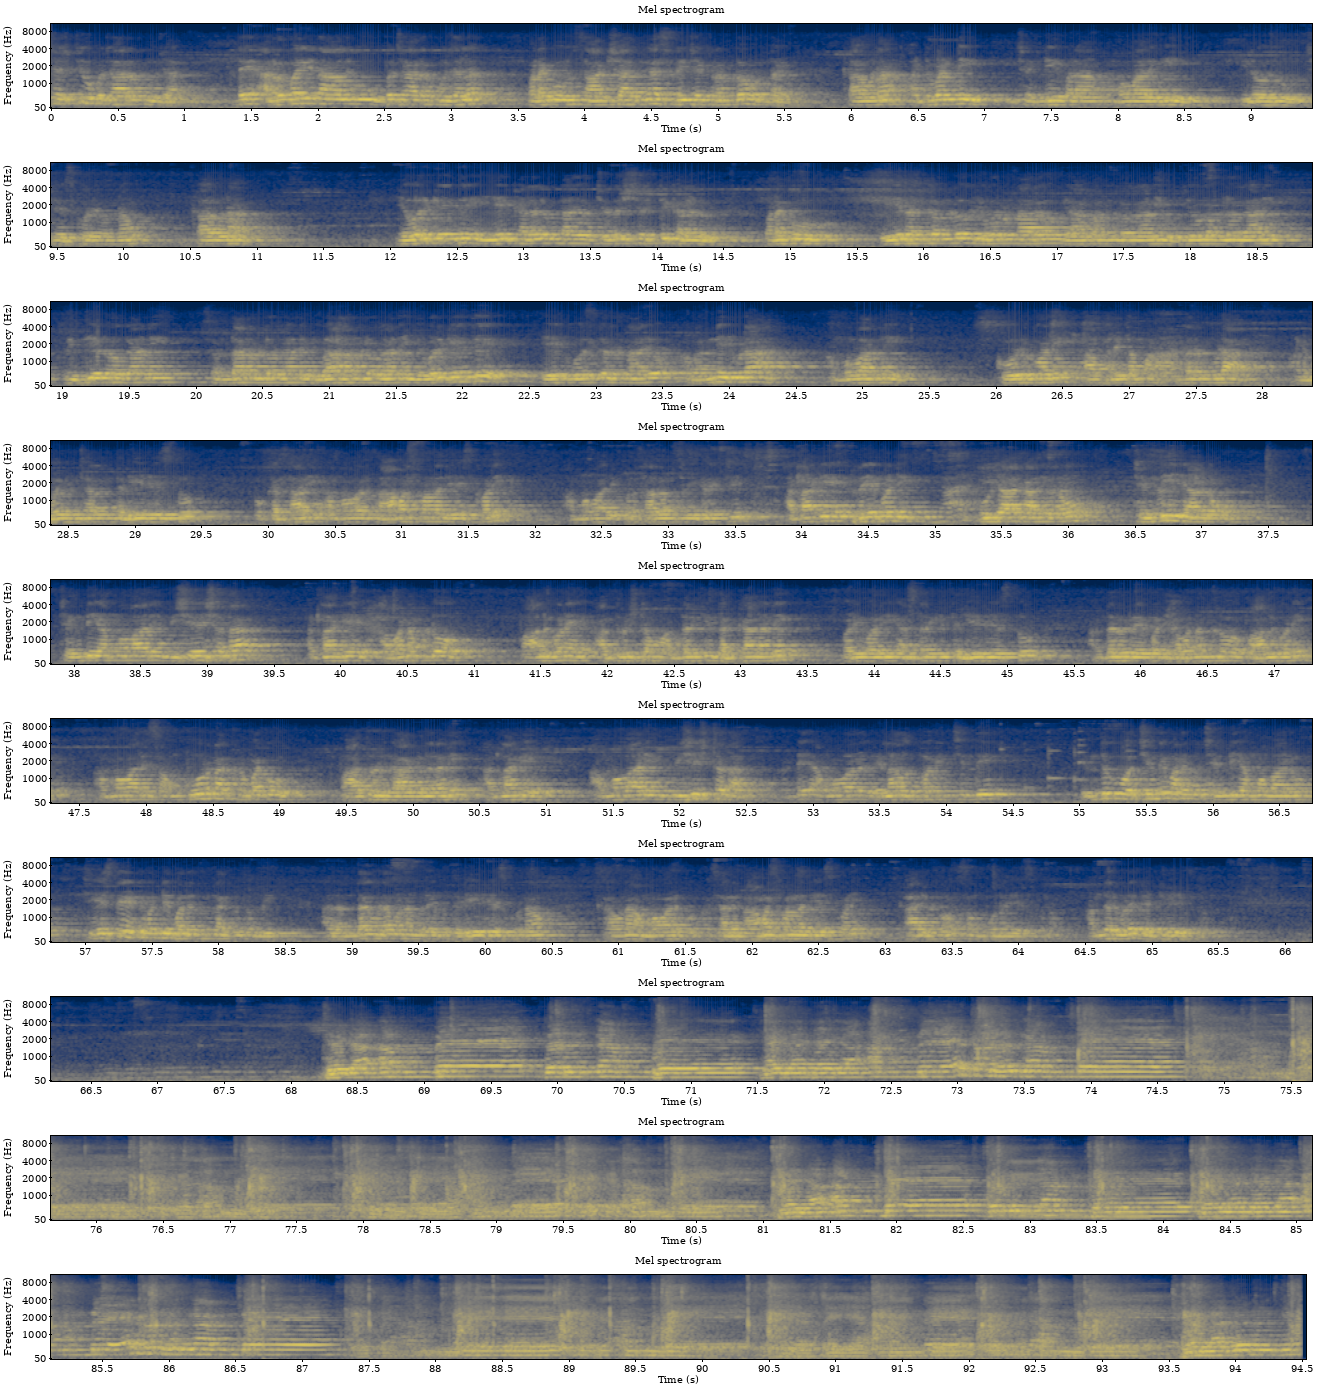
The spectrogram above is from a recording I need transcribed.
షష్ఠి ఉపచార పూజ. అంటే అరవై నాలుగు ఉపచార పూజలు మనకు సాక్షాత్గా శ్రీచక్రంలో ఉంటాయి. కావున అటువంటి చండీ మన అమ్మవారికి ఈరోజు చేసుకొని ఉన్నాం. కావున ఎవరికైతే ఏ కళలు ఉన్నాయో చతుషష్ఠి కళలు మనకు ఏ రంగంలో ఎవరున్నారో వ్యాపారంలో కానీ ఉద్యోగంలో కానీ విద్యలో కానీ సంతానంలో కానీ వివాహంలో కానీ ఎవరికైతే ఏ కోరికలు ఉన్నాయో అవన్నీ కూడా అమ్మవారిని కోరుకొని ఆ ఫలితం అందరం కూడా అనుభవించాలని తెలియజేస్తూ ఒక్కసారి అమ్మవారి నామస్మరణ చేసుకొని అమ్మవారి ప్రసాదం స్వీకరించి అట్లాగే రేపటి పూజా కార్యక్రమం చండీ యాగం. చండీ అమ్మవారి విశేషత అట్లాగే హవనంలో పాల్గొనే అదృష్టం అందరికీ దక్కాలని మరి మరి అందరికీ తెలియజేస్తూ అందరూ రేపటి హవనంలో పాల్గొని అమ్మవారి సంపూర్ణ కృపకు పాత్రులు కాగలరని అట్లాగే అమ్మవారి విశిష్టత అంటే అమ్మవారు ఎలా ఉద్భవించింది ఎందుకు వచ్చింది మనకు చండీ అమ్మవారు చేస్తే ఎటువంటి ఫలితం తగ్గుతుంది అదంతా కూడా మనం రేపు తెలియజేసుకున్నాం. కావున అమ్మవారికి ఒకసారి నామస్మరణ చేసుకొని కార్యక్రమం సంపూర్ణ చేసుకున్నాం. అందరూ కూడా గట్టిగా చెప్తాం. జయ అంబే దుర్గంబే జయ జయ అంబే దుర్గంబే. జయ అంబే దుర్గంబే జయ జయ అంబే దుర్గంబే. జయ దుర్గంబే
